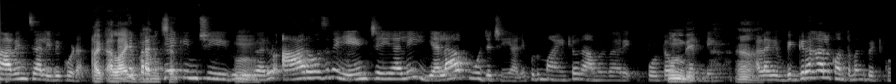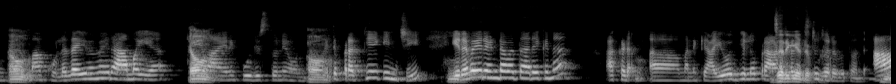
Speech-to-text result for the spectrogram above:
భావించాలి ఇవి కూడా అలాగే ప్రత్యేకించి గారు ఆ రోజున ఏం చేయాలి ఎలా పూజ చేయాలి ఇప్పుడు మా ఇంట్లో రాముల వారి ఫోటో ఉంది. ఉందండి అలాగే విగ్రహాలు కొంతమంది పెట్టుకుంటారు. మా కులదైవమే రామయ్య. ఆయనకి పూజిస్తూనే ఉంటాం. అయితే ప్రత్యేకించి. ఇరవై రెండవ తారీఖున అక్కడ మనకి అయోధ్యలో జరిగేటప్పుడు. జరుగుతుంది ఆ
